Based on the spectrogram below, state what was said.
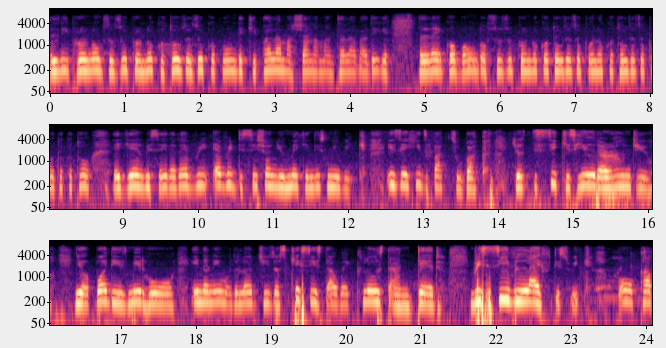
Li prono suzu prondo koto zozo koponde kipala mashana mantala badege. Lego bondo suzu prondo koto zozo prondo koto zozo pote koto. Again we say that every every decision you make in this new week is a hit back to back. Your the sick is healed around you. Your body is made whole in the name of the Lord Jesus. Cases that were closed and dead receive life this week. That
